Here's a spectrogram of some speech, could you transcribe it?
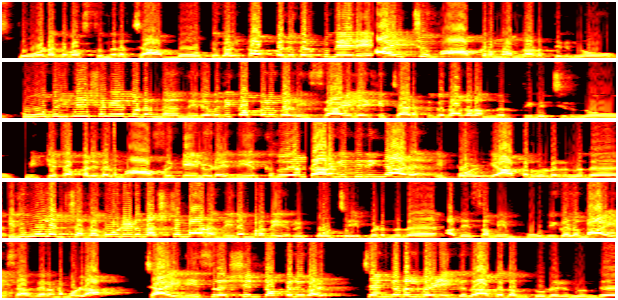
സ്ഫോടക വസ്തു നിറച്ച ബോട്ടുകൾ കപ്പലുകൾക്ക് നേരെ അയച്ചും ആക്രമണം നടത്തിയിരുന്നു. ഹൂതി ഭീഷണിയെ തുടർന്ന് നിരവധി കപ്പലുകൾ ഇസ്രായേലിലേക്ക് ചരക്ക് ഗതാഗതം നിർത്തിവെച്ചിരുന്നു. മിക്ക കപ്പലുകളും ആഫ്രിക്കയിലൂടെ ദീർഘദൂരം കറങ്ങിത്തിരിഞ്ഞാണ് ഇപ്പോൾ യാത്ര തുടരുന്നത്. ഇതുമൂലം ശതകോടിയുടെ നഷ്ടമാണ് ദിനംപ്രതി റിപ്പോർട്ട് ചെയ്യപ്പെടുന്നത്. അതേസമയം ഹൂതികളുമായി സഹകരണമുള്ള ചൈനീസ് റഷ്യൻ കപ്പലുകൾ ചെങ്കടൽ വഴി ഗതാഗതം തുടരുന്നുണ്ട്.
